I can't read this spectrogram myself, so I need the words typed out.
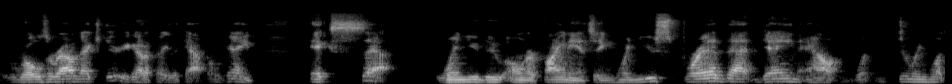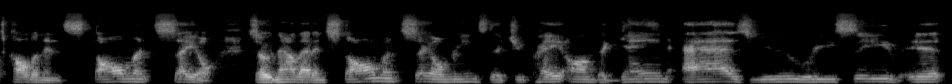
rolls around next year, you got to pay the capital gains. Except when you do owner financing, when you spread that gain out, what doing what's called an installment sale. So now that installment sale means that you pay on the gain as you receive it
